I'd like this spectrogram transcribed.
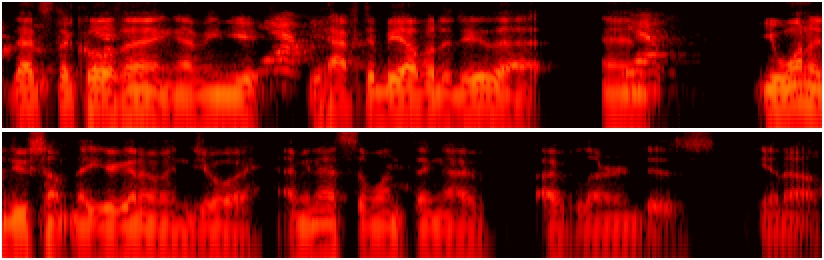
that's the cool thing i mean you Yeah. you have to be able to do that and Yeah. you want to do something that you're going to enjoy i mean that's the one thing i've i've learned is you know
